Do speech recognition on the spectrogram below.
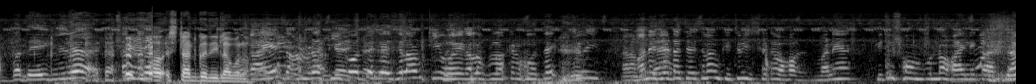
বাড়ি যাবি বাড়ি লেগে যাবে এই তো বাড়ি এত বাড়ি খাইনি আব্বা দেখবি রে। স্টার্ট করে দিলা বলো। গাইস আমরা কি করতে চাইছিলাম? কি হয়ে গেল ব্লকের মধ্যে? কিছুই মানে যেটা চাইছিলাম কিছুই সেটা মানে কিছু সম্পূর্ণ হয়নি কাজটা।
